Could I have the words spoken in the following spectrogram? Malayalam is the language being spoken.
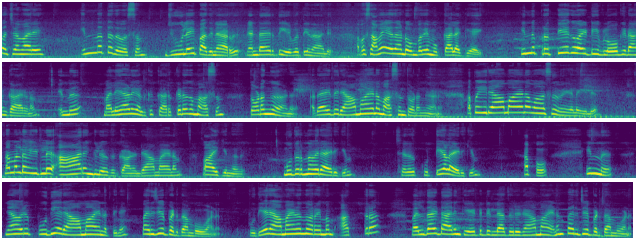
മച്ചന്മാരെ ഇന്നത്തെ ദിവസം ജൂലൈ പതിനാറ് രണ്ടായിരത്തി ഇരുപത്തി നാല് അപ്പോൾ സമയം ഏതാണ്ട് ഒമ്പതേ മുക്കാലൊക്കെ ആയി. ഇന്ന് പ്രത്യേകമായിട്ട് ഈ വ്ലോഗ് ഇടാൻ കാരണം ഇന്ന് മലയാളികൾക്ക് കർക്കിടക മാസം തുടങ്ങുകയാണ്. അതായത് രാമായണ മാസം തുടങ്ങുകയാണ്. അപ്പോൾ ഈ രാമായണ മാസ വേളയിൽ നമ്മളുടെ വീട്ടിൽ ആരെങ്കിലുമൊക്കെ കാണും രാമായണം വായിക്കുന്നത്. മുതിർന്നവരായിരിക്കും ചില കുട്ടികളായിരിക്കും. അപ്പോൾ ഇന്ന് ഞാൻ ഒരു പുതിയ രാമായണത്തിനെ പരിചയപ്പെടുത്താൻ പോവുകയാണ് പുതിയ രാമായണം എന്ന് പറയുമ്പം അത്ര വലുതായിട്ട് ആരും കേട്ടിട്ടില്ലാത്തൊരു രാമായണം പരിചയപ്പെടുത്താൻ പോവാണ്.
